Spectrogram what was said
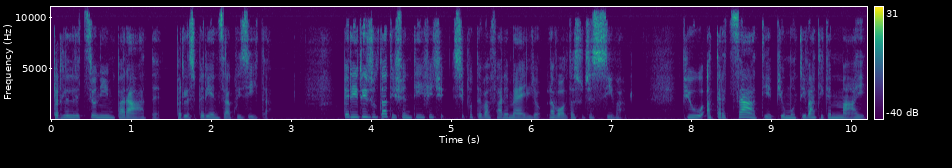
per le lezioni imparate, per l'esperienza acquisita. Per i risultati scientifici si poteva fare meglio la volta successiva. Più attrezzati e più motivati che mai,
